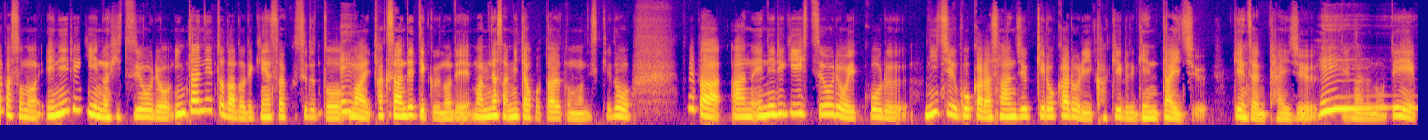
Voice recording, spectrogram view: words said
えばそのエネルギーの必要量、インターネットなどで検索するとええ、まあ、たくさん出てくるので、まあ、皆さん見たことあると思うんですけど、例えば、あの、エネルギー必要量イコール25から30キロカロリーかける現体重、現在の体重ってなるので、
